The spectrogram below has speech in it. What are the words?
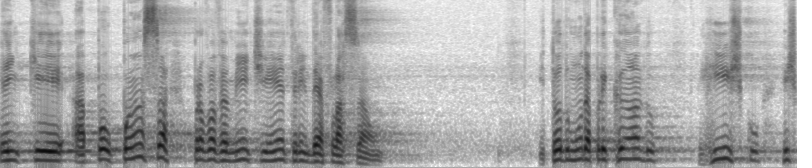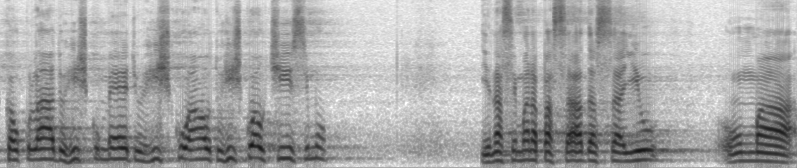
em que a poupança provavelmente entra em deflação. E todo mundo aplicando risco, risco calculado, risco médio, risco alto, risco altíssimo. E na semana passada saiu uma,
